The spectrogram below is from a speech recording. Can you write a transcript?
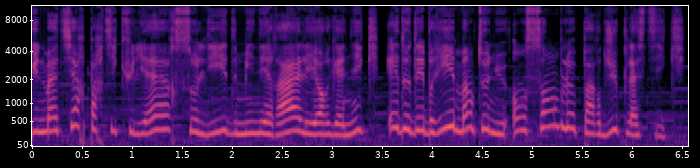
une matière particulière, solide, minérale et organique, et de débris maintenus ensemble par du plastique.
